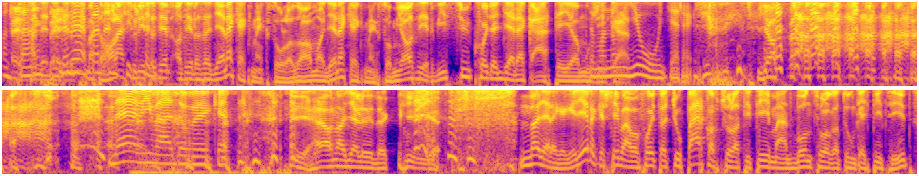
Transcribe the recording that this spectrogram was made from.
Aztán, de, de, de nem, hát a halászülét azért, azért az a gyerekeknek szól, az alma a gyerekeknek szól. Mi azért visszük, hogy a gyerek átélje a De muzsikát. mondom, jó gyerek. Ja. Nem, imádom őket. Igen, a nagy elődök. Igen. Na gyerekek, egy érdekes témával folytatjuk, párkapcsolati témát boncolgatunk egy picit.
